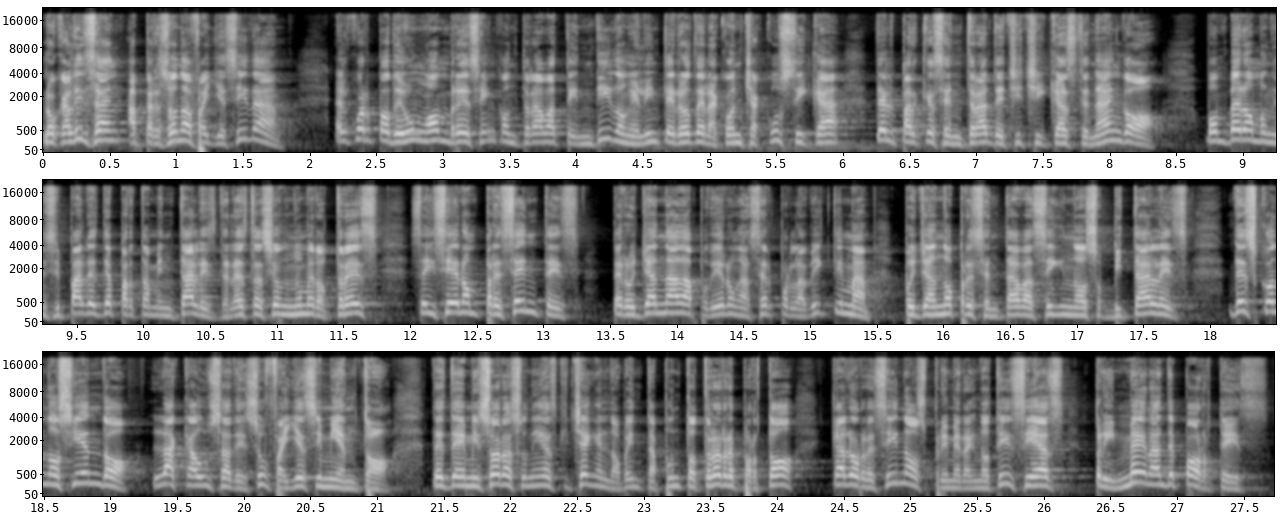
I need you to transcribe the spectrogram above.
Localizan a persona fallecida. El cuerpo de un hombre se encontraba tendido en el interior de la concha acústica del Parque Central de Chichicastenango. Bomberos municipales departamentales de la estación número 3 se hicieron presentes, pero ya nada pudieron hacer por la víctima, pues ya no presentaba signos vitales, desconociendo la causa de su fallecimiento. Desde Emisoras Unidas Quichén, el 90.3 reportó Carlos Recinos, Primera en Noticias, Primera en Deportes.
